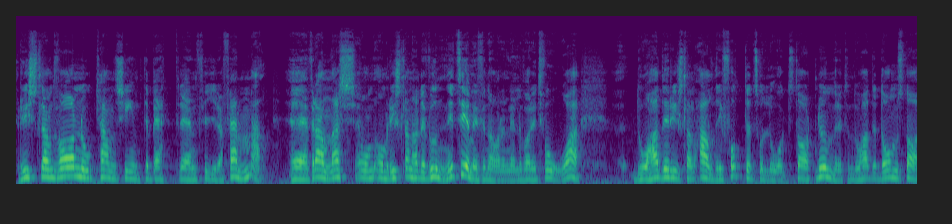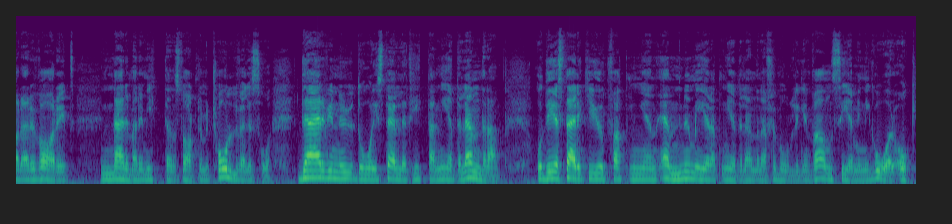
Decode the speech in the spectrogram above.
Ryssland var nog kanske inte bättre än 4-5. Eh, för annars, om, om Ryssland hade vunnit semifinalen eller varit tvåa då hade Ryssland aldrig fått ett så lågt startnummer utan då hade de snarare varit närmare mitten, startnummer 12 eller så. Där vi nu då istället hittar Nederländerna. Och det stärker ju uppfattningen ännu mer att Nederländerna förmodligen vann semin igår. Och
